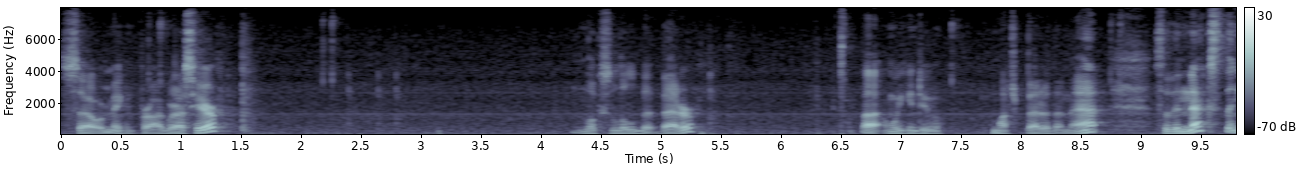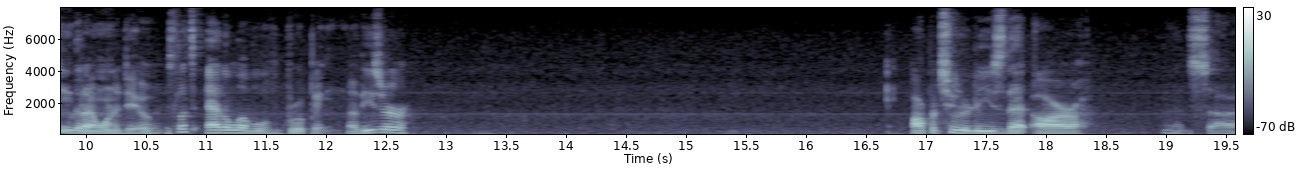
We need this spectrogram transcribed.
So we're making progress here. Looks a little bit better, but we can do much better than that. So the next thing that I want to do is let's add a level of grouping. Now these are opportunities that are, let's uh,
